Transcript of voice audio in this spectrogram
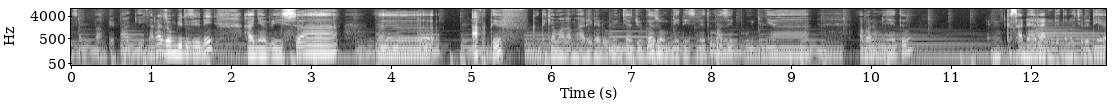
sampai pagi. Karena zombie di sini hanya bisa uh, aktif ketika malam hari. Dan uniknya juga zombie di sini tuh masih punya apa namanya itu kesadaran gitu loh. Jadi dia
